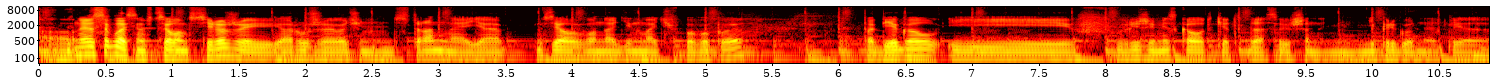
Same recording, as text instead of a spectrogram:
А, Ну, я согласен в целом с Сережей. Оружие очень странное. Я взял его на один матч в ПВП, побегал, и в режиме скаутки это, да, совершенно непригодная для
